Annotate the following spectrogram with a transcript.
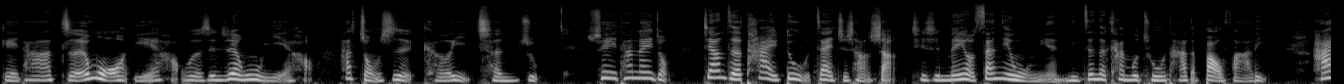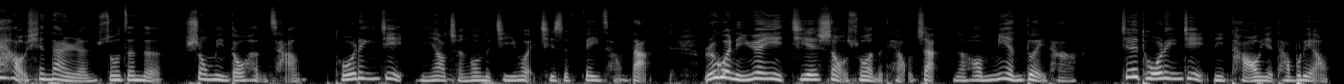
给他折磨也好，或者是任务也好，他总是可以撑住。所以他那一种这样子的态度，在职场上其实没有三年五年，你真的看不出他的爆发力。还好现代人说真的，寿命都很长。驼铃记，你要成功的机会其实非常大。如果你愿意接受所有的挑战，然后面对它，其实驼铃剂你逃也逃不了。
